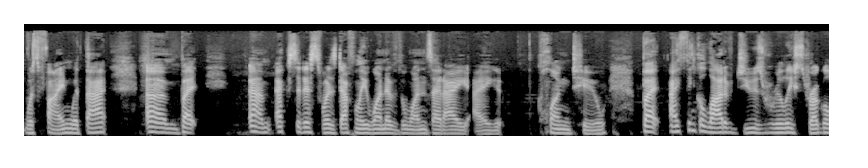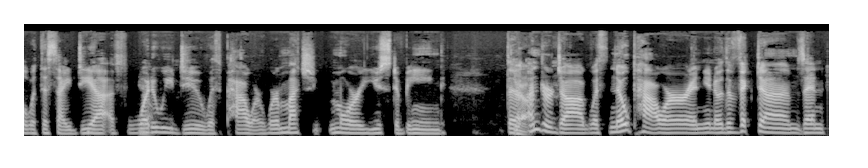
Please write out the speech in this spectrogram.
was fine with that. Um, but um, Exodus was definitely one of the ones that I, I clung to. But I think a lot of Jews really struggle with this idea of what yeah. do we do with power? We're much more used to being the yeah. underdog with no power and you know the victims and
